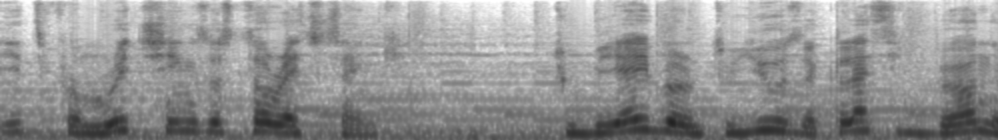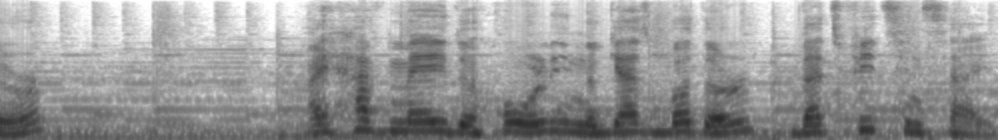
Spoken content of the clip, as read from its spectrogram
it from reaching the storage tank. To be able to use a classic burner, I have made a hole in the gas bottle that fits inside.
